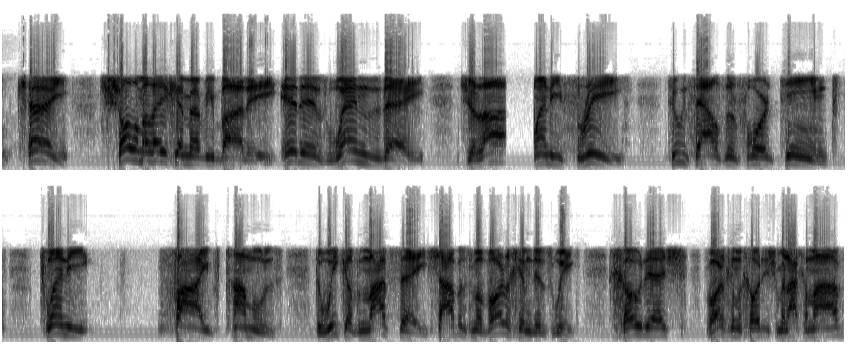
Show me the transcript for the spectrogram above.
Okay. Shalom Aleichem, everybody. It is Wednesday, July 23, 2014, 25 Tammuz, the week of Masay, Shabbos Mavarachim this week. Chodesh, Varachim Chodesh Menachem Av.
